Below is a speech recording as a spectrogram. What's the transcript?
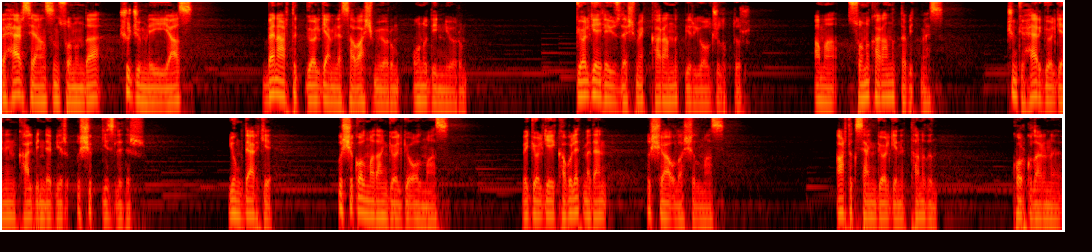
Ve her seansın sonunda şu cümleyi yaz. Ben artık gölgemle savaşmıyorum, onu dinliyorum. Gölgeyle yüzleşmek karanlık bir yolculuktur. Ama sonu karanlıkta bitmez. Çünkü her gölgenin kalbinde bir ışık gizlidir. Jung der ki, ışık olmadan gölge olmaz ve gölgeyi kabul etmeden ışığa ulaşılmaz. Artık sen gölgeni tanıdın. Korkularını,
